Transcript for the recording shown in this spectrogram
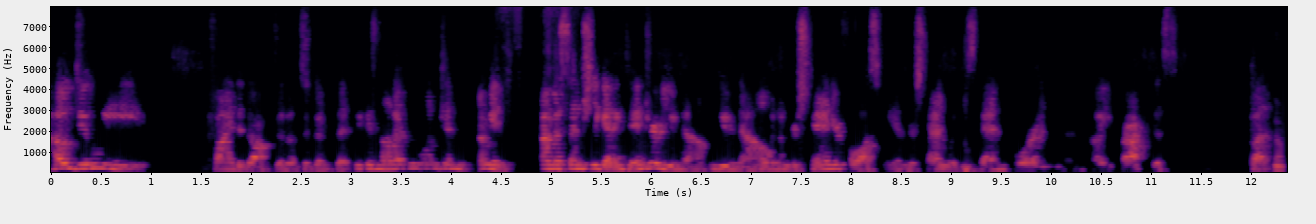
how do we find a doctor that's a good fit because not everyone can i mean i'm essentially getting to interview now you now and understand your philosophy understand what you stand for and, and how you practice but yeah.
